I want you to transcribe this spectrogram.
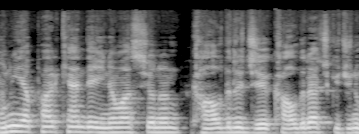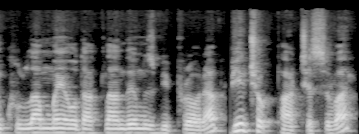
bunu yaparken de inovasyonun kaldırıcı, kaldıraç gücünü kullanmaya odaklandığımız bir program. Birçok parçası var.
